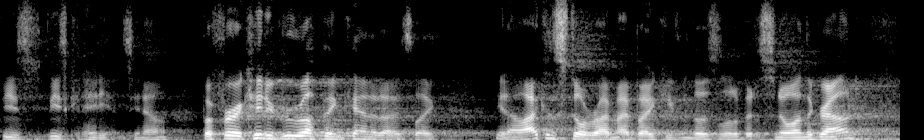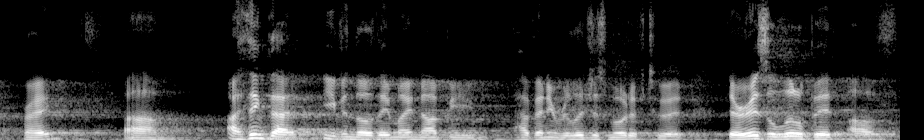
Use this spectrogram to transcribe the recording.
these these Canadians, you know. But for a kid who grew up in Canada, it's like, you know, I can still ride my bike even though there's a little bit of snow on the ground, right? Um, I think that even though they might not be have any religious motive to it, there is a little bit of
